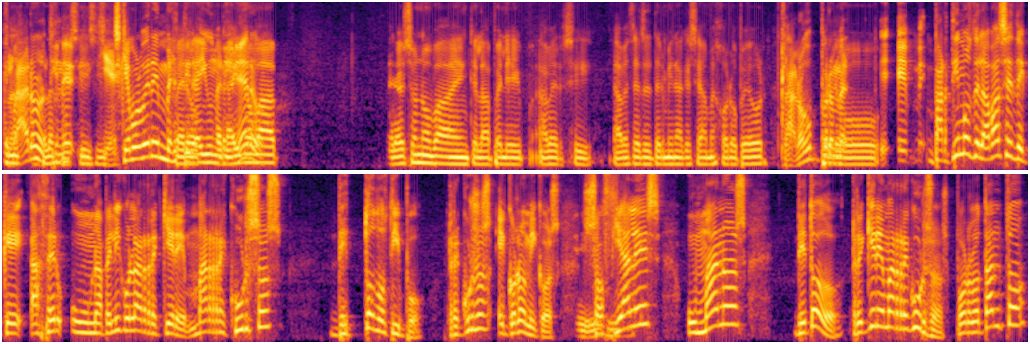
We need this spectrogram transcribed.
Claro, tienes, tienes que volver a invertir Pero- ahí un pero dinero. no va- pero eso no va en que la peli. A ver, sí. A veces determina que sea mejor o peor. Claro, Pero- eh, eh, partimos de la base de que hacer una película requiere más recursos de todo tipo. Recursos económicos, Sí, sí. sociales, humanos, de todo. Requiere más recursos. Por lo tanto,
